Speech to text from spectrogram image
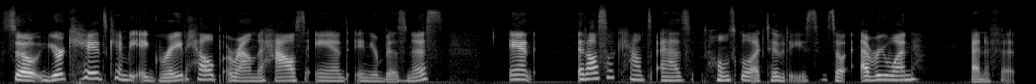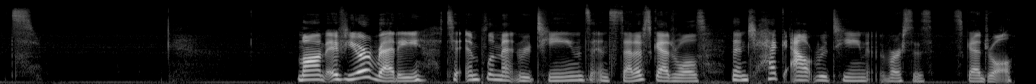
So your kids can be a great help around the house and in your business. And it also counts as homeschool activities, so everyone benefits. Mom, if you're ready to implement routines instead of schedules, then check out Routine versus Schedule.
